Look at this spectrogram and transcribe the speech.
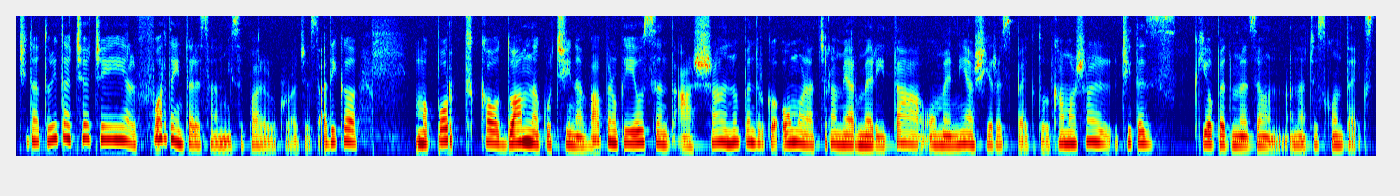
ci datorită a ceea ce e el. Foarte interesant mi se pare lucrul acesta. Adică mă port ca o doamnă cu cineva pentru că eu sunt așa, nu pentru că omul acela mi-ar merita omenia și respectul. Cam așa citez eu pe Dumnezeu în, în acest context.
